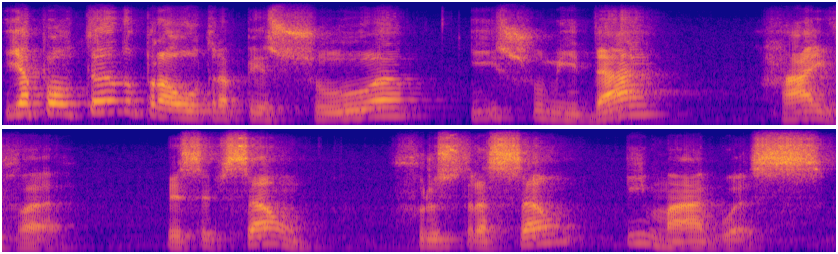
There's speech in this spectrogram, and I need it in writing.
E apontando para outra pessoa, isso me dá raiva, decepção, frustração e mágoas.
